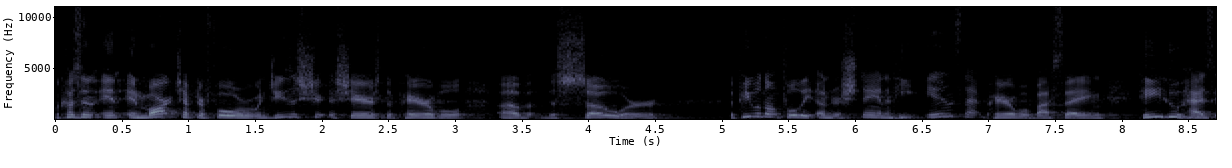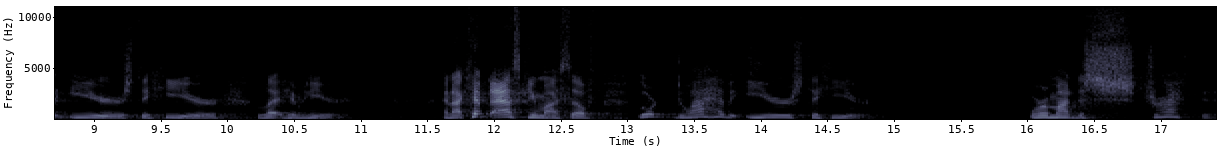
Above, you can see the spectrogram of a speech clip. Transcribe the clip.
Because in, in, in Mark chapter 4, when Jesus sh- shares the parable of the sower, the people don't fully understand. And he ends that parable by saying, He who has ears to hear, let him hear. And I kept asking myself, Lord, do I have ears to hear? Or am I distracted?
